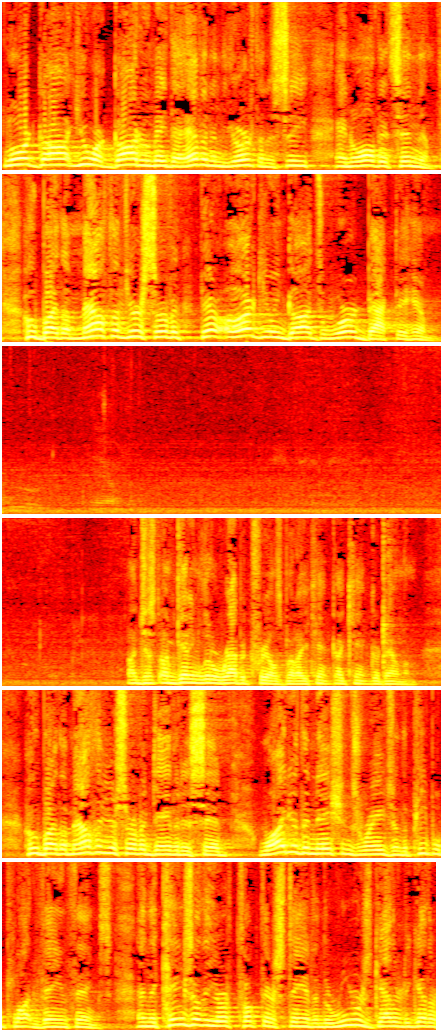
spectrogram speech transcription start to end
Lord God, you are God who made the heaven and the earth and the sea and all that's in them, who by the mouth of your servant, they're arguing God's word back to Him. I just, I'm getting little rabbit trails, but I can't, I can't go down them who by the mouth of your servant David has said, Why do the nations rage and the people plot vain things? And the kings of the earth took their stand, and the rulers gathered together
